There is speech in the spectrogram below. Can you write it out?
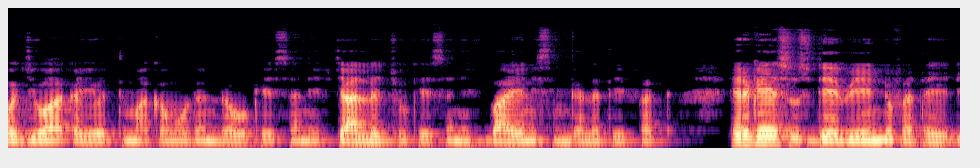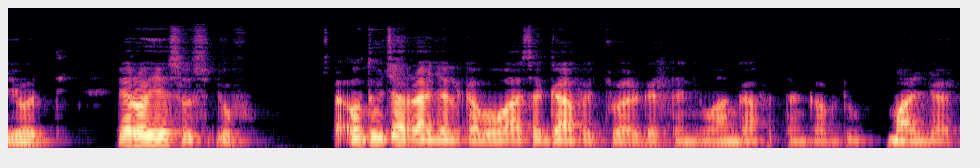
hojii waaqayyootti makamuu danda'uu keessaniif jaallachuu keessaniif baay'een isin galateeffadha. Erga yesus deebi'een dhufa ta'e dhiyootti yeroo yesus dhufu utuu carraa jalqaba waasa gaafachuu argattanii waan gaafattan qabdu maal jaatu?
